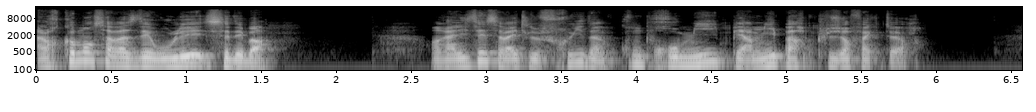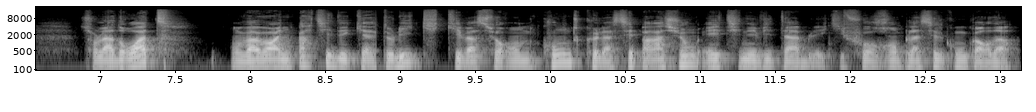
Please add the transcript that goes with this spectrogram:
Alors comment ça va se dérouler ces débats? En réalité, ça va être le fruit d'un compromis permis par plusieurs facteurs. Sur la droite, on va avoir une partie des catholiques qui va se rendre compte que la séparation est inévitable et qu'il faut remplacer le concordat.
